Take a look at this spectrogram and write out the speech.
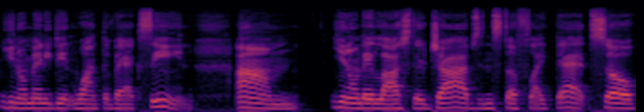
you know, many didn't want the vaccine. Um, you know, they lost their jobs and stuff like that. So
